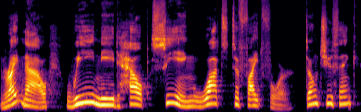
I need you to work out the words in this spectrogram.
And right now, we need help seeing what to fight for, don't you think?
